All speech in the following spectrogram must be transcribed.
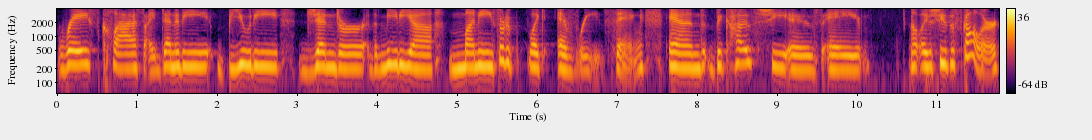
race, class, identity, beauty, gender, the media, money, sort like everything. And because she is a like she's a scholar.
